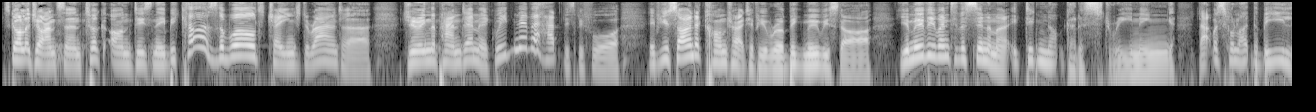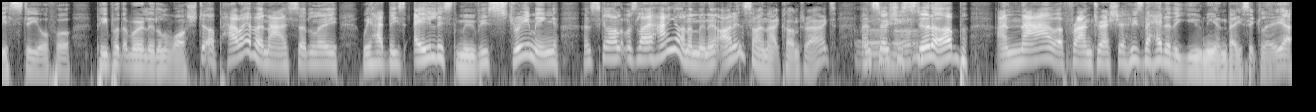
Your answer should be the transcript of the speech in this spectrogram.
Scarlett Johansson took on Disney because the world changed around her during the pandemic. We'd never had this before. If you signed a contract, if you were a big movie star, your movie went to the cinema. It did not go to streaming. That was for like the B-listy or for people that were a little washed up. However, now suddenly we had these A-list movies streaming, and Scarlett was like, "Hang on a minute, I didn't sign that contract." And so she stood up, and now uh, Fran Drescher, who's the head of the union, basically, uh,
